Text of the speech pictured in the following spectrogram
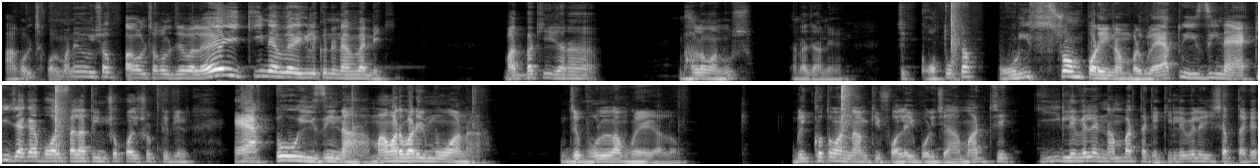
পাগল ছাগল মানে ওই সব পাগল ছাগল যে বলে, এই, কি নাম্বার এগুলি কোনো নাম্বার নাকি? বাদ বাকি যারা ভালো মানুষ তারা জানে যে কতটা পরিশ্রম পড়ে এই নাম্বারগুলো। এত ইজি না, একই জায়গায় বল ফেলা তিনশো পঁয়ষট্টি দিন। এত ইজি না, মামার বাড়ির মোয়া না যে বললাম হয়ে গেল। বৃক্ষ তোমার নাম কি, ফলেই পরিচয়। আমার যে কি লেভেলের নাম্বার থাকে, কি লেভেলের হিসাব থাকে,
